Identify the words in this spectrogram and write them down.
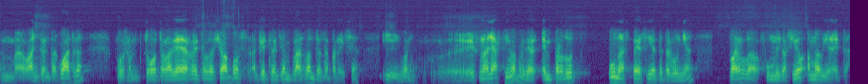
l'any 34, doncs amb tota la guerra i tot això, doncs aquests exemplars van desaparèixer. I, bueno, és una llàstima perquè hem perdut una espècie a Catalunya per la fumigació amb avioneta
